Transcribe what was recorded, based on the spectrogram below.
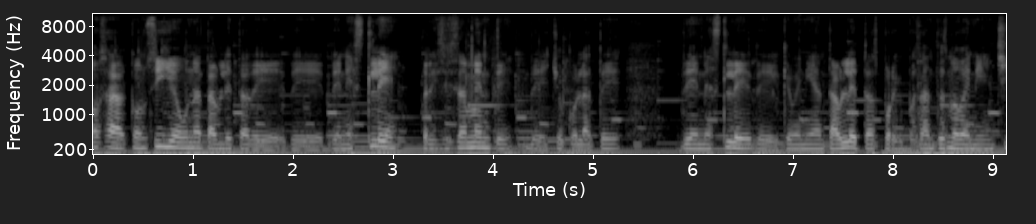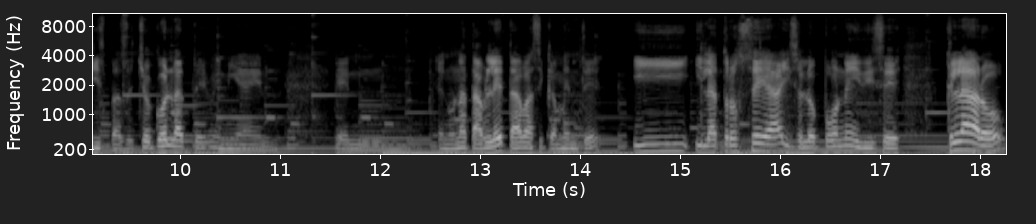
o sea, consigue una tableta de, de, Nestlé, precisamente, de chocolate de Nestlé, del que venían tabletas, porque pues antes no venían chispas de chocolate, venía en, en, en una tableta básicamente, y, y, la trocea y se lo pone y dice, claro,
